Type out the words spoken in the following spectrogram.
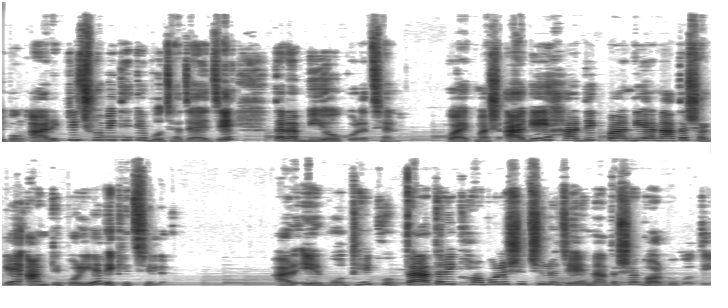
এবং আরেকটি ছবি থেকে বোঝা যায় যে তারা বিয়েও করেছেন। কয়েক মাস আগেই হার্দিক পান্ডিয়া নাতাশাকে আংটি পরিয়ে রেখেছিলেন। আর এর মধ্যে খুব তাড়াতাড়ি খবর এসেছিল যে নাতাশা গর্ভবতী।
